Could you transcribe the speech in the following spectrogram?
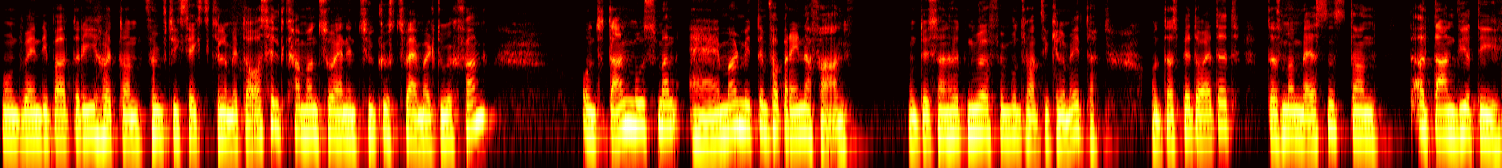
Und wenn die Batterie halt dann 50, 60 Kilometer aushält, kann man so einen Zyklus zweimal durchfahren. Und dann muss man einmal mit dem Verbrenner fahren. Und das sind halt nur 25 Kilometer. Und das bedeutet, dass man meistens dann, dann wird die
